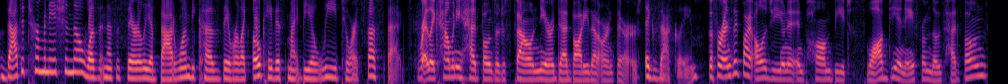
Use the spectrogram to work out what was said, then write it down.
That determination though wasn't necessarily a bad one because they were like, okay, this might be a lead to our suspect. Right. Like how many headphones are just found near a dead body that aren't theirs? Exactly. The forensic biology unit in Palm Beach swabbed DNA from those headphones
